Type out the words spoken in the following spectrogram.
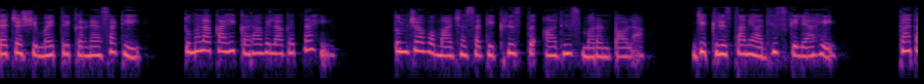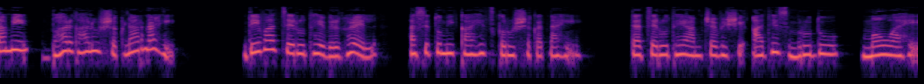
त्याच्याशी मैत्री करण्यासाठी तुम्हाला काही करावे लागत नाही. तुमच्या व माझ्यासाठी ख्रिस्त आधीच मरण पावला. जे ख्रिस्ताने आधीच केले आहे त्यात आम्ही भर घालू शकणार नाही. देवाचे हृदय विरघळेल असे तुम्ही काहीच करू शकत नाही. त्याचे हृदय आमच्याविषयी आधीच मृदू मऊ आहे.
